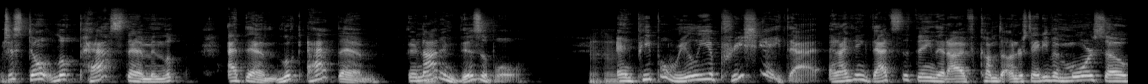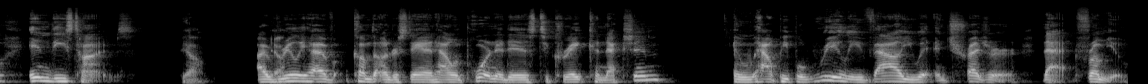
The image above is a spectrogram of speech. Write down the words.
just don't look past them and look at them. Look at them. They're not invisible. Mm-hmm. And people really appreciate that. And I think that's the thing that I've come to understand even more so in these times. Yeah. I yeah. really have come to understand how important it is to create connection and how people really value it and treasure that from you.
